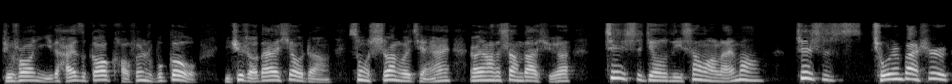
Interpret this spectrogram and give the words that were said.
比如说你的孩子高考分数不够，你去找他的校长送十万块钱，然后让他上大学。这是叫礼尚往来吗？这是求人办事，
